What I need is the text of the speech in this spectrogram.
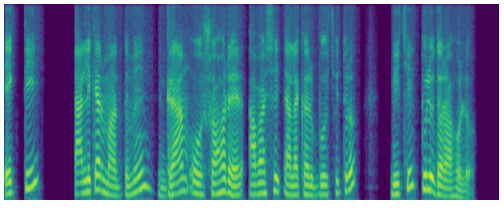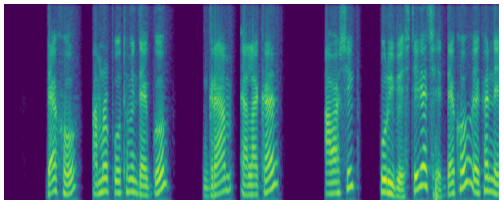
একটি তালিকার মাধ্যমে গ্রাম ও শহরের আবাসিক এলাকার বৈচিত্র্য নিচে তুলে ধরা হলো। দেখো, আমরা প্রথমে দেখব গ্রাম এলাকার আবাসিক পরিবেশ, ঠিক আছে? দেখো, এখানে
